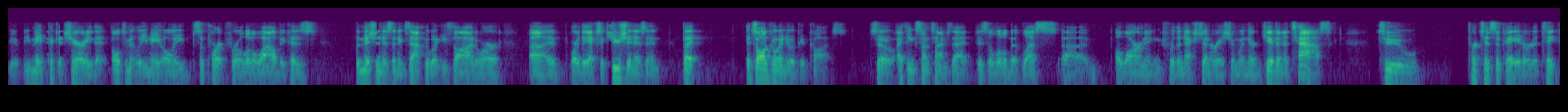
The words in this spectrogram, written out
you may pick a charity that ultimately you may only support for a little while because the mission isn't exactly what you thought or uh, or the execution isn't, but it's all going to a good cause. So I think sometimes that is a little bit less uh, alarming for the next generation when they're given a task to participate or to take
